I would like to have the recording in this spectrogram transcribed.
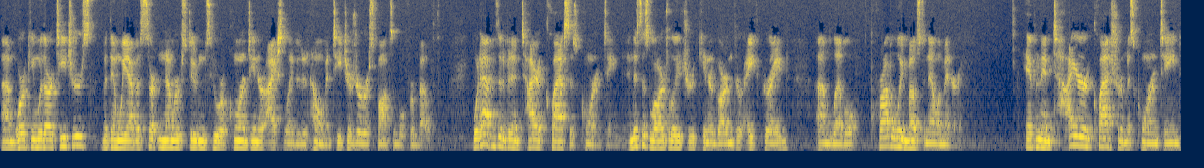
um, working with our teachers, but then we have a certain number of students who are quarantined or isolated at home, and teachers are responsible for both. What happens if an entire class is quarantined? And this is largely true kindergarten through eighth grade um, level, probably most in elementary. If an entire classroom is quarantined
